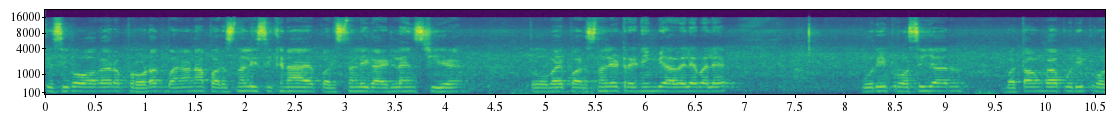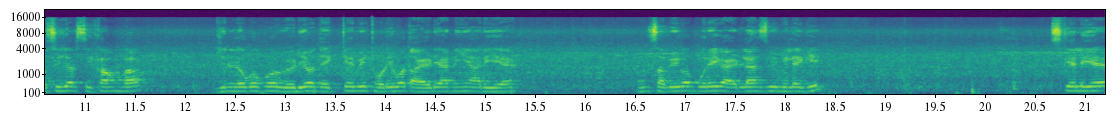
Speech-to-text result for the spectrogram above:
किसी को अगर प्रोडक्ट बनाना पर्सनली सीखना है पर्सनली गाइडलाइंस चाहिए तो भाई पर्सनली ट्रेनिंग भी अवेलेबल है। पूरी प्रोसीजर बताऊँगा, पूरी प्रोसीजर सिखाऊँगा। जिन लोगों को वीडियो देख के भी थोड़ी बहुत आइडिया नहीं आ रही है, उन सभी को पूरी गाइडलाइंस भी मिलेगी। इसके लिए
